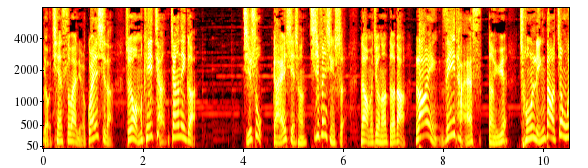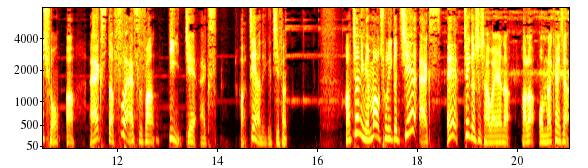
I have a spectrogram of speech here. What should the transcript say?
有千丝万缕的关系的。所以，我们可以讲将那个级数改写成积分形式，那我们就能得到 ln zeta s 等于从零到正无穷啊 x 的负 s 方 d j x，啊这样的一个积分。好，这里面冒出了一个 j x，哎，这个是啥玩意儿呢？好了，我们来看一下。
